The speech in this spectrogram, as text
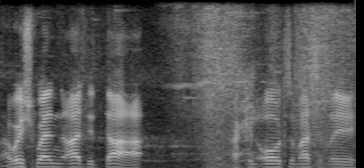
I wish when I did that, I can automatically,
